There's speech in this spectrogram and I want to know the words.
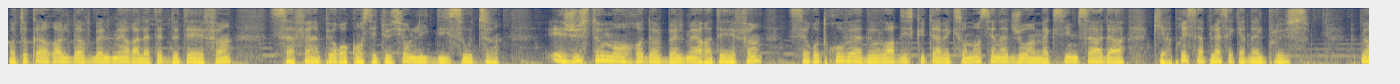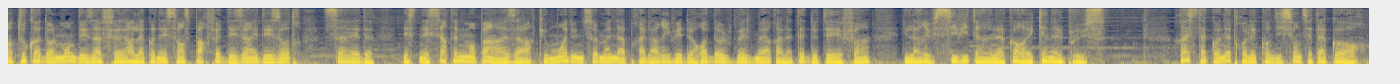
En tout cas, Rudolf Belmer à la tête de TF1, ça fait un peu reconstitution de Ligue dissoute. Et justement, Rodolphe Belmer à TF1 s'est retrouvé à devoir discuter avec son ancien adjoint Maxime Saada, qui a pris sa place à Canal+. Mais en tout cas, dans le monde des affaires, la connaissance parfaite des uns et des autres, ça aide. Et ce n'est certainement pas un hasard que moins d'une semaine après l'arrivée de Rodolphe Belmer à la tête de TF1, il arrive si vite à un accord avec Canal+. Reste à connaître les conditions de cet accord.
